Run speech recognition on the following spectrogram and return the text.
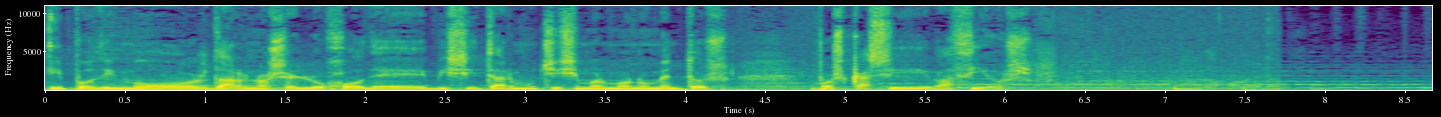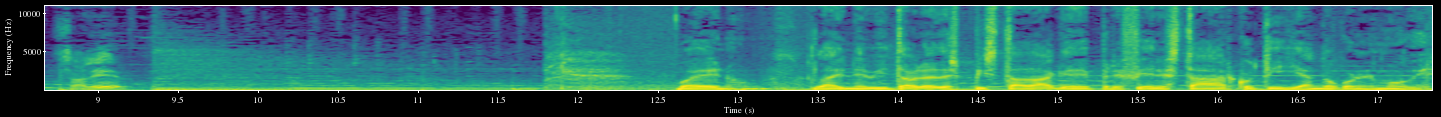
y pudimos darnos el lujo de visitar muchísimos monumentos pues casi vacíos. Salir. Bueno, la inevitable despistada que prefiere estar cotilleando con el móvil.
